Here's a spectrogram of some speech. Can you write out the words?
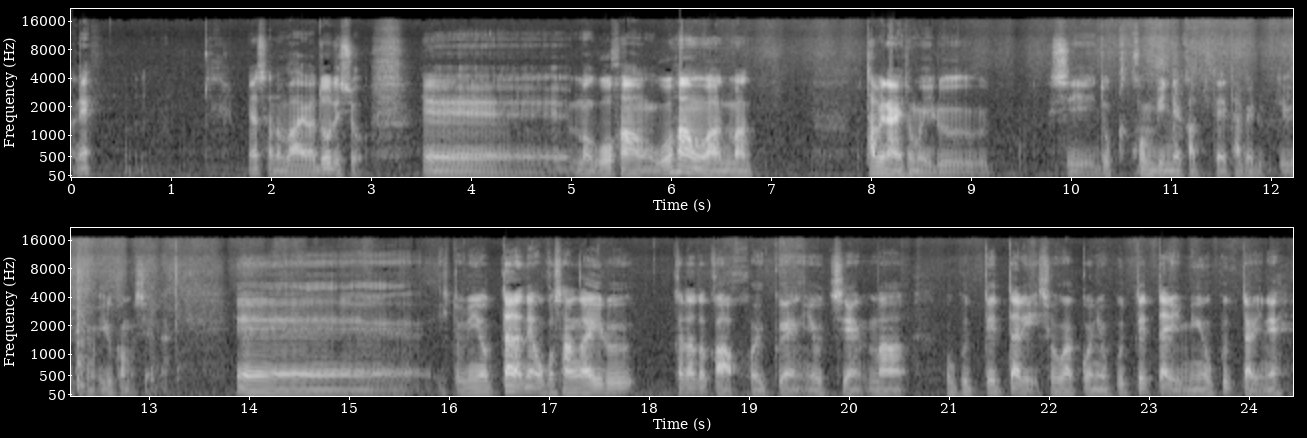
はね、皆さんの場合はどうでしょう？えー、まあご飯ご飯はまあ食べない人もいるしどっかコンビニで買って食べるっていう人もいるかもしれない。えー人によったらねお子さんがいる方とか保育園幼稚園まあ送ってったり小学校に送ってったり見送ったりね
